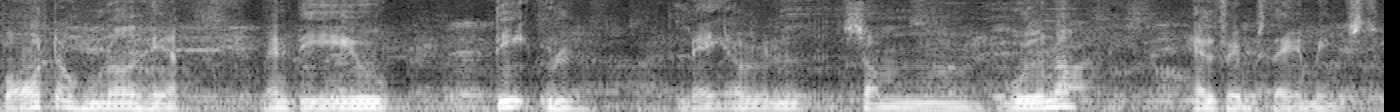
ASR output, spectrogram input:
vort århundrede her. Men det er jo det øl, lagerøllet, som modner 90 dage mindst.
